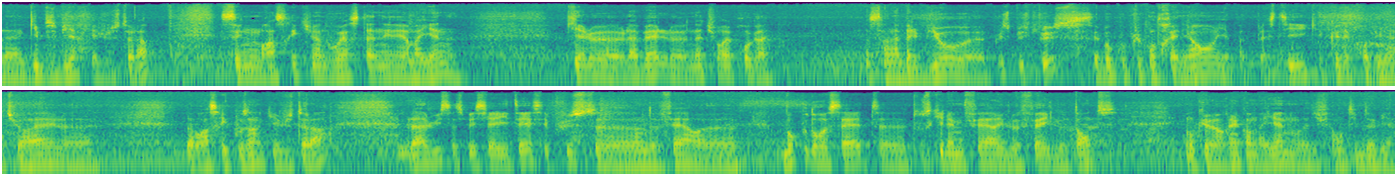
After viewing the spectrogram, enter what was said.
la Gibbs Beer qui est juste là, c'est une brasserie qui vient d'ouvrir cette année à Mayenne, qui a le label Nature et Progrès. C'est un label bio euh, plus plus plus, c'est beaucoup plus contraignant, il n'y a pas de plastique, il n'y a que des produits naturels. Euh, la brasserie Cousin qui est juste là. Là, lui, sa spécialité, c'est plus euh, de faire beaucoup de recettes. Tout ce qu'il aime faire, il le fait, il le tente. Donc rien qu'en Mayenne, on a différents types de bières.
